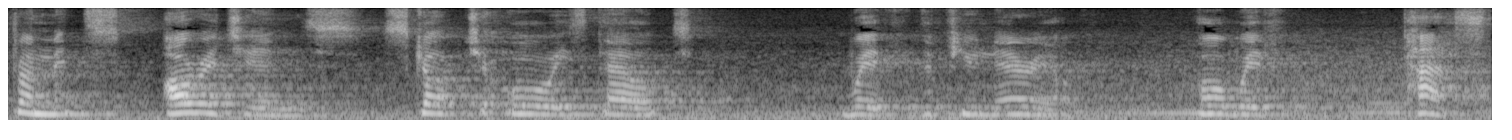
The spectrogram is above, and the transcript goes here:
from its origins, sculpture always dealt with the funereal, or with past,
